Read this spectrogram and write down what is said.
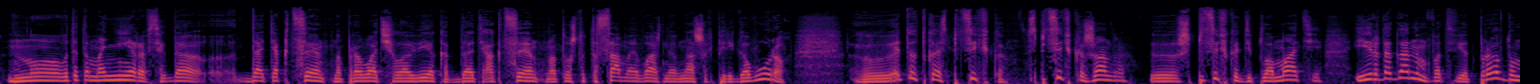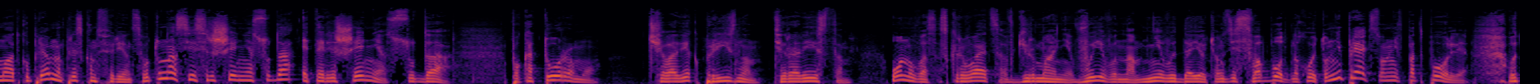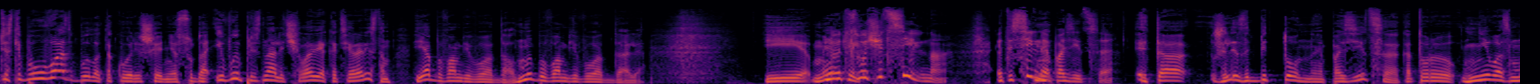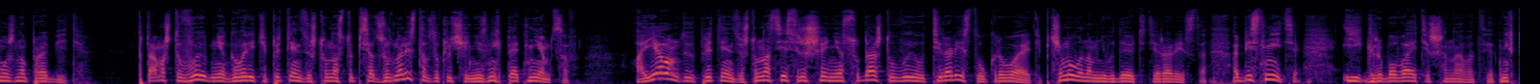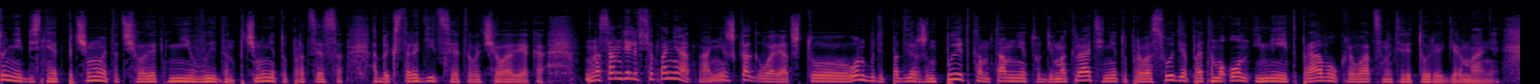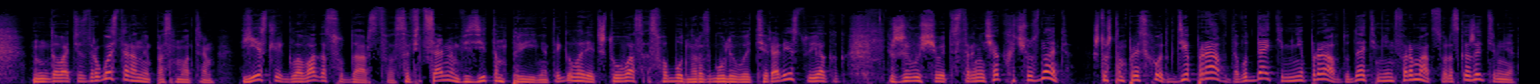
Но вот эта манера всегда э, дать акцент на права человека, дать акцент на то, что это самое важное в наших переговорах, э, это такая специфика. Специфика жанра, э, специфика дипломатии. И Эрдоганом в ответ правду матку прямо на пресс-конференции. Вот у нас есть решение суда, это решение суда, по которому человек признан террористом он у вас скрывается в Германии. Вы его нам не выдаете. Он здесь свободно ходит. Он не прячется, он не в подполье. Вот если бы у вас было такое решение суда, и вы признали человека террористом, я бы вам его отдал. Мы бы вам его отдали. И Меркель... Но это звучит сильно. Это сильная ну, позиция. Это железобетонная позиция, которую невозможно пробить. Потому что вы мне говорите претензию, что у нас 150 журналистов в заключении, из них 5 немцев. А я вам даю претензию, что у нас есть решение суда, что вы террориста укрываете. Почему вы нам не выдаете террориста? Объясните. И гробовая тишина в ответ. Никто не объясняет, почему этот человек не выдан, почему нету процесса об экстрадиции этого человека. На самом деле все понятно. Они же как говорят, что он будет подвержен пыткам, там нету демократии, нету правосудия, поэтому он имеет право укрываться на территории Германии. Ну, давайте с другой стороны посмотрим. Если глава государства с официальным визитом принят и говорит, что у вас свободно разгуливает террорист, то я, как живущий в этой стране человек, хочу знать, что же там происходит? Где правда? Вот дайте мне правду, дайте мне информацию, расскажите мне.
